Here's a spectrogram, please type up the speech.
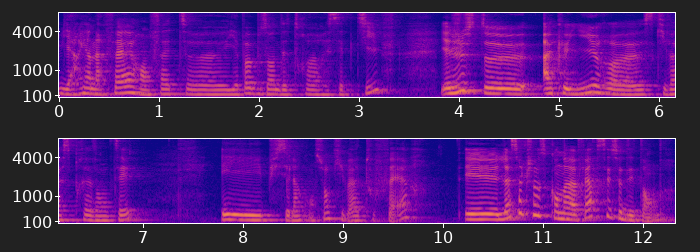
il n'y a rien à faire en fait, euh, il n'y a pas besoin d'être réceptif, il y a juste euh, accueillir euh, ce qui va se présenter et puis c'est l'inconscient qui va tout faire. Et la seule chose qu'on a à faire, c'est se détendre.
